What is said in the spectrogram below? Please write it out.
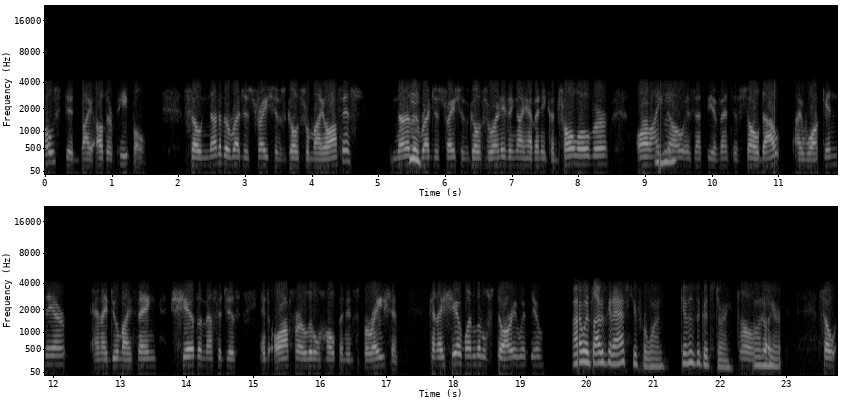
hosted by other people. So none of the registrations go through my office. None of the Hmm. registrations go through anything I have any control over. All I Mhm. know is that the event is sold out. I walk in there and I do my thing, share the messages, and offer a little hope and inspiration. Can I share one little story with you? I was I was going to ask you for one. Give us a good story. Oh, I want to hear it. So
